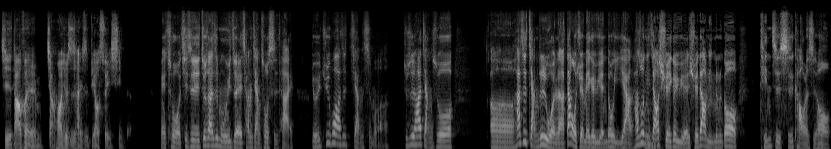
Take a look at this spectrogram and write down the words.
其实大部分人讲话就是还是比较随性的。没错，其实就算是母语者也常讲错时态。有一句话是讲什么啊？就是他讲说。呃，他是讲日文啊，但我觉得每个语言都一样。他说，你只要学一个语言，嗯、学到你们能够停止思考的时候，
